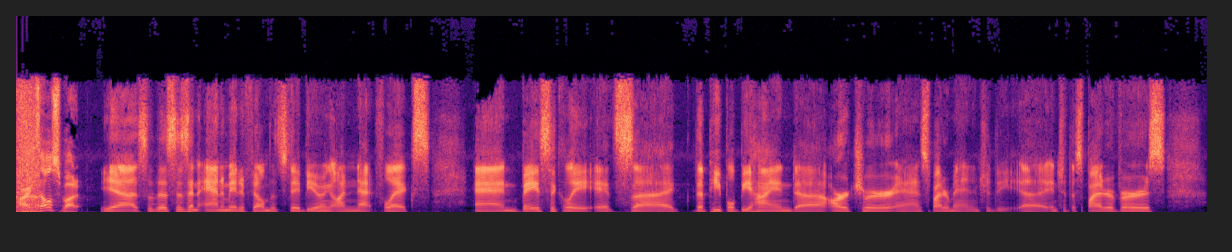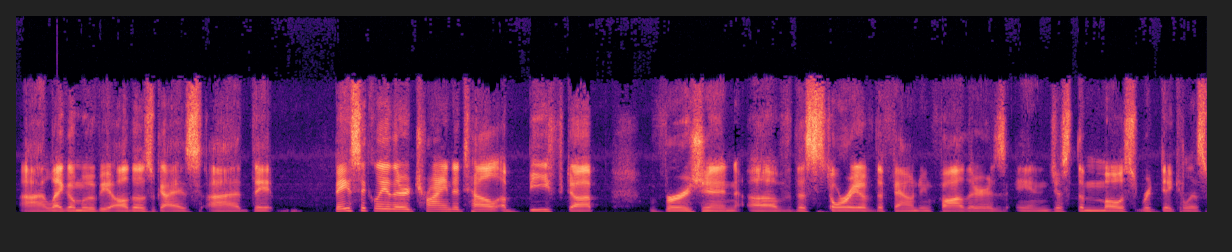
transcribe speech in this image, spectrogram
All right, tell us about it. Yeah, so this is an animated film that's debuting on Netflix. And basically, it's uh, the people behind uh, Archer and Spider-Man into the uh, into the Spider Verse, uh, Lego Movie, all those guys. Uh, they basically they're trying to tell a beefed up version of the story of the founding fathers in just the most ridiculous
